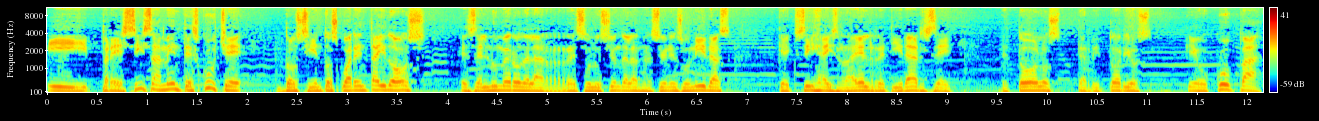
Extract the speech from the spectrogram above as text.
y precisamente escuche 242 es el número de la resolución de las Naciones Unidas que exige a Israel retirarse de todos los territorios que ocupa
